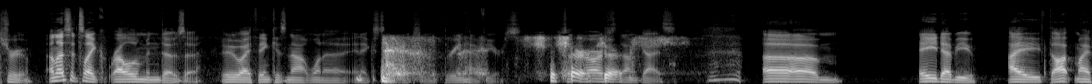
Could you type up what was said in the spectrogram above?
True, unless it's like Raul Mendoza, who I think has not won a NXT match in three and a half years. sure, there are sure. some guys. Um, AEW I thought my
